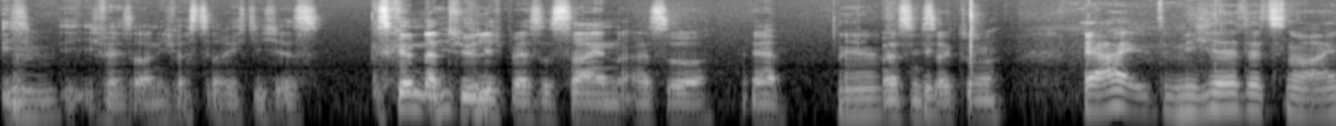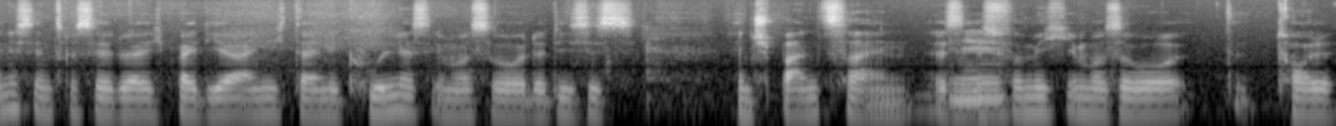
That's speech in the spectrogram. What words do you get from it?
ich, ich weiß auch nicht, was da richtig ist. Es könnte natürlich besser sein, also ja. Ja. Weiß nicht, sag du mal. Ja, mich hat jetzt nur eines interessiert, weil ich bei dir eigentlich deine Coolness immer so oder dieses Entspanntsein. Es Mhm. ist für mich immer so toll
